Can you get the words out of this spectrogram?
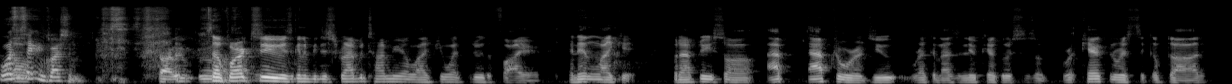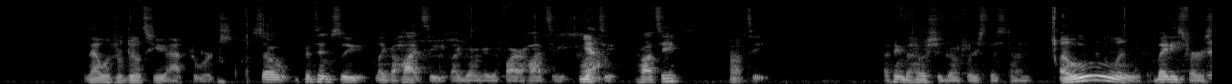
What's Oh. the second question? Sorry. We, we So part two is going to be describe a time in your life you went through the fire and didn't like it, but after you saw ap- afterwards you recognized a new characteristic of characteristic of God that was revealed to you afterwards. So potentially like a hot seat, like going through the fire, hot seat. Hot Yeah. Seat. Hot seat. Hot seat. I think the host should go first this time. Oh, Ladies first.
